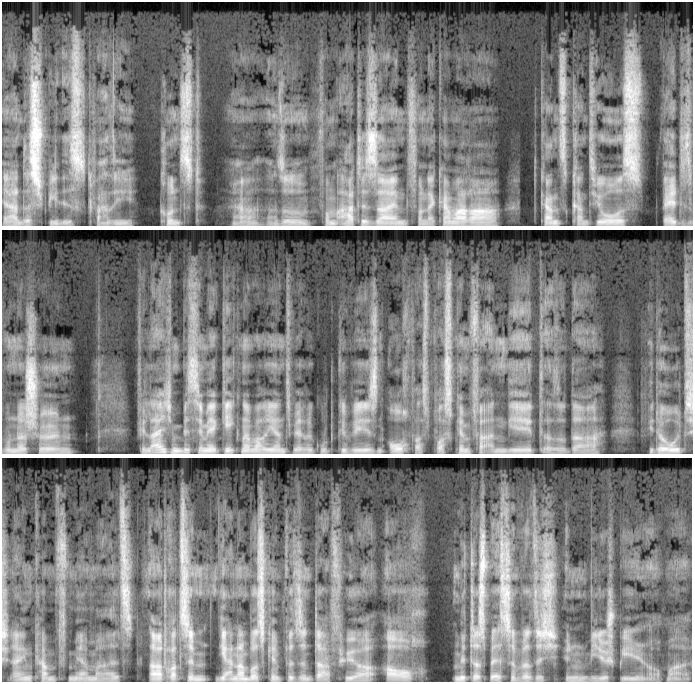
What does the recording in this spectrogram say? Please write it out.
Ja, das Spiel ist quasi Kunst. Ja, also vom Artdesign, von der Kamera, ganz grandios, Welt ist wunderschön. Vielleicht ein bisschen mehr Gegnervariant wäre gut gewesen, auch was Bosskämpfe angeht. Also da wiederholt sich ein Kampf mehrmals. Aber trotzdem, die anderen Bosskämpfe sind dafür auch mit das Beste, was ich in Videospielen auch mal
